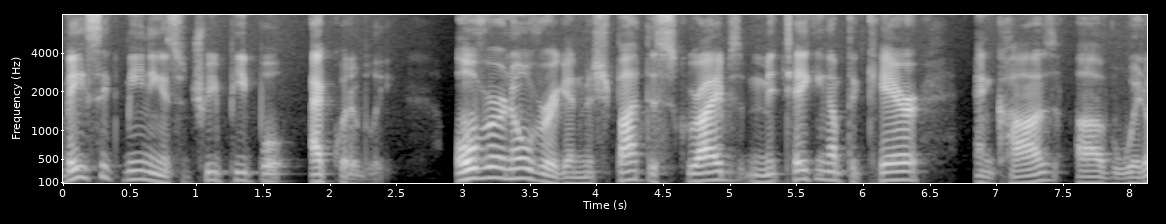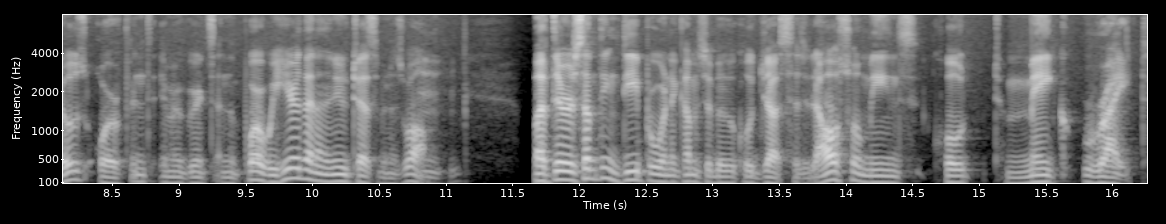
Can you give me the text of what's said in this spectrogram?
basic meaning is to treat people equitably. Over and over again, Mishpat describes taking up the care and cause of widows, orphans, immigrants, and the poor. We hear that in the New Testament as well. Mm-hmm. But there is something deeper when it comes to biblical justice. It also means, quote, to make right.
